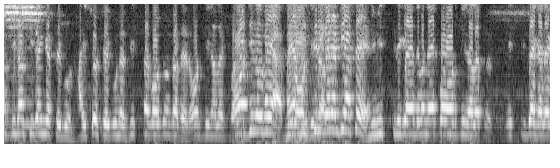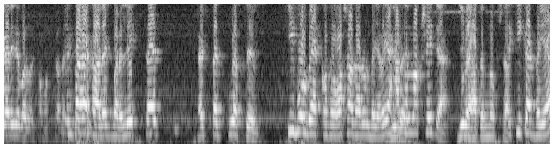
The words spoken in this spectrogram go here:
অরিজিনাল চিটাঙ্গা সেগুন হাইশো সেগুনের বিস্তা গর্জন কাঠের অরিজিনাল একবার। অরিজিনাল ভাইয়া ভাইয়া। মিস্ত্রি গ্যারান্টি আছে? মিস্ত্রি গ্যারান্টি মানে একবার অরিজিনাল মিস্ত্রি দেখা দেখা দিতে পারবেন সমস্যা নাই। টাকা একবার লেগ সাইড হেড সাইড পুরো সেম কি বলব এক কথা অসাধারণ ভাইয়া। ভাইয়া হাতের নকশা এটা? জি ভাই হাতের নকশা। কি কাঠ ভাইয়া?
